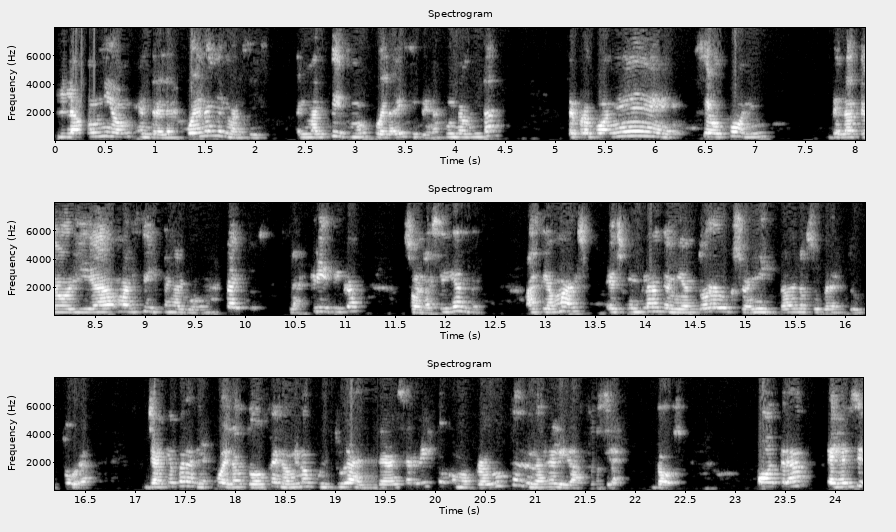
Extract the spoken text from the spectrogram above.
La unión entre la escuela y el marxismo. El marxismo fue la disciplina fundamental. Se propone, se de la teoría marxista en algunos aspectos. Las críticas son las siguientes. Hacia Marx es un planteamiento reduccionista de la superestructura, ya que para la escuela todo fenómeno cultural debe ser visto como producto de una realidad social. Dos. Otra es el,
